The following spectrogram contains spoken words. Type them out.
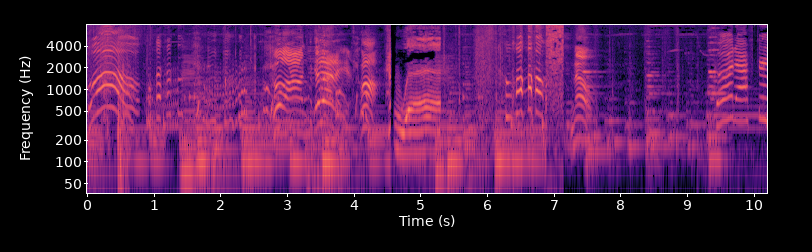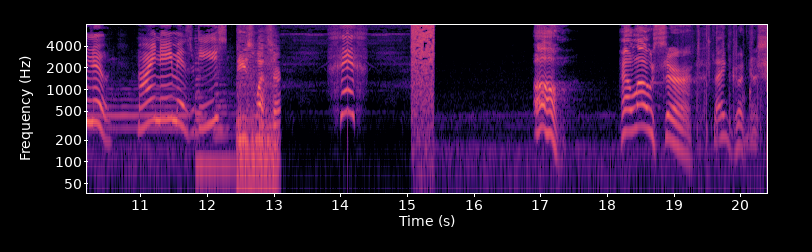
Whoa! Go on, get out of here. Come on. No. Good afternoon. My name is Reese. These what, sir? Oh, hello, sir. Thank goodness.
